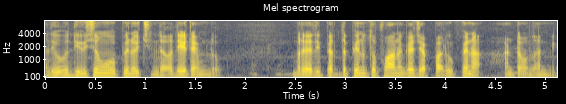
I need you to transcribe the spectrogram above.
అది ఓ దివసం ఉప్పెన వచ్చింది అదే టైంలో. మరి అది పెద్ద పెను తుఫానుగా చెప్పాలి ఉప్పెన అంటాం దాన్ని.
